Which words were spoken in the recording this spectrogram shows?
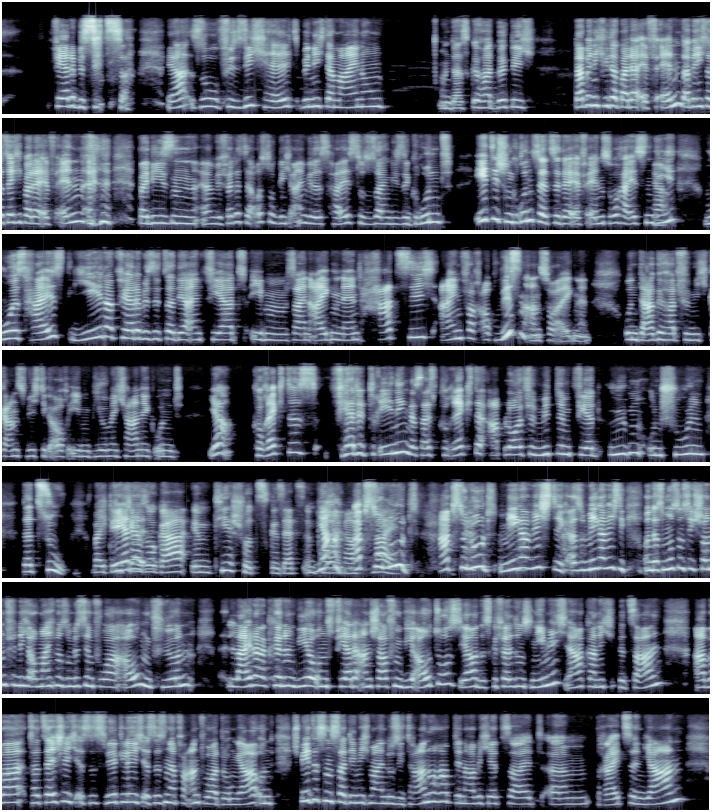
Pferdebesitzer ja, so für sich hält, bin ich der Meinung, und das gehört wirklich, da bin ich wieder bei der FN, da bin ich tatsächlich bei der FN, bei diesen, äh, mir fällt jetzt der Ausdruck nicht ein, wie das heißt, sozusagen diese Grund, ethischen Grundsätze der FN, so heißen ja. die, wo es heißt, jeder Pferdebesitzer, der ein Pferd eben sein eigen nennt, hat sich einfach auch Wissen anzueignen. Und da gehört für mich ganz wichtig auch eben Biomechanik und ja, korrektes Pferdetraining, das heißt korrekte Abläufe mit dem Pferd üben und schulen dazu. Weil Steht Pferde, ja sogar im Tierschutzgesetz im Paragraph Ja, absolut, 2. absolut, mega wichtig, also mega wichtig. Und das muss uns sich schon, finde ich, auch manchmal so ein bisschen vor Augen führen. Leider können wir uns Pferde anschaffen wie Autos, ja, das gefällt uns nämlich, ja, kann ich bezahlen. Aber tatsächlich ist es wirklich, es ist eine Verantwortung, ja. Und spätestens seitdem ich meinen Lusitano habe, den habe ich jetzt seit ähm, 13 Jahren.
